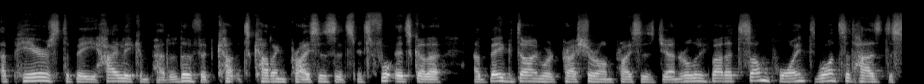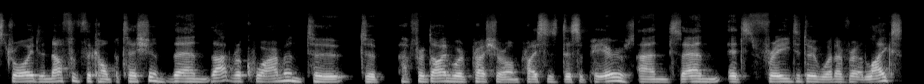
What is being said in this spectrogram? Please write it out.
appears to be highly competitive. It cut, it's cutting prices. It's it's it's got a a big downward pressure on prices generally. But at some point, once it has destroyed enough of the competition, then that requirement to, to for downward pressure on prices disappears and then it's free to do whatever it likes.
